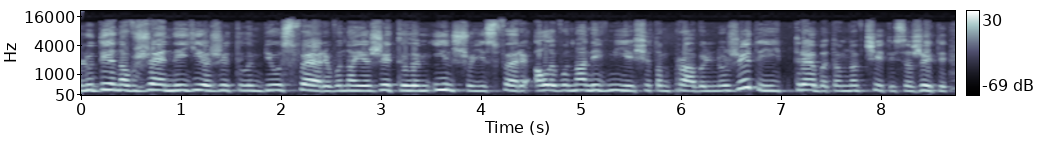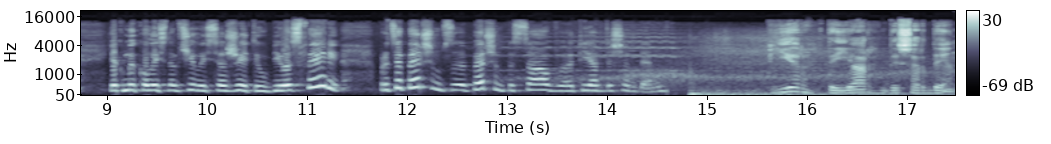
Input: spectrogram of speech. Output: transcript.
людина вже не є жителем біосфери, вона є жителем іншої сфери, але вона не вміє ще там правильно жити, їй треба там навчитися жити, як ми колись навчилися жити у біосфері. Про це першим, першим писав е, Тіяр де Шарден. П'єр Теяр де Шарден,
